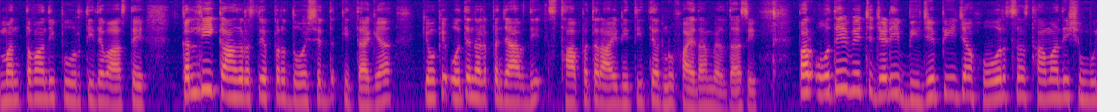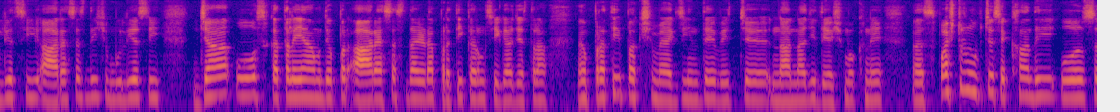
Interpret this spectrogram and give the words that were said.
ਮੰਤਵਾਂ ਦੀ ਪੂਰਤੀ ਦੇ ਵਾਸਤੇ ਕੱਲੀ ਕਾਂਗਰਸ ਦੇ ਉੱਪਰ ਦੋਸ਼ ਸਿੱਧ ਕੀਤਾ ਗਿਆ ਕਿਉਂਕਿ ਉਹਦੇ ਨਾਲ ਪੰਜਾਬ ਦੀ ਸਥਾਪਿਤ ਰਾਜਨੀਤੀ ਧਿਰ ਨੂੰ ਫਾਇਦਾ ਮਿਲਦਾ ਸੀ। ਪਰ ਉਹਦੇ ਵਿੱਚ ਜਿਹੜੀ ਬੀਜੇਪੀ ਜਾਂ ਹੋਰ ਸੰਸਥਾਵਾਂ ਦੀ ਸ਼ਮੂਲੀਅਤ ਸੀ ਆਰਐਸਐਸ ਦੀ ਸ਼ਮੂਲੀਅਤ ਸੀ ਜਾਂ ਉਸ ਕਤਲੇਆਮ ਦੇ ਉੱਪਰ ਆਰਐਸਐਸ ਦਾ ਜਿਹੜਾ ਪ੍ਰਤੀਕਰਮ ਸੀਗਾ ਜਿਸ ਤਰ੍ਹਾਂ ਪ੍ਰਤੀਪਕਸ਼ ਮੈਗਜ਼ੀਨ ਦੇ ਵਿੱਚ ਨਾਨਾ ਜੀ ਦੇਸ਼ਮੁਖ ਨੇ ਸਪਸ਼ਟ ਰੂਪ 'ਚ ਸਿੱਖਾਂ ਦੀ ਉਸ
